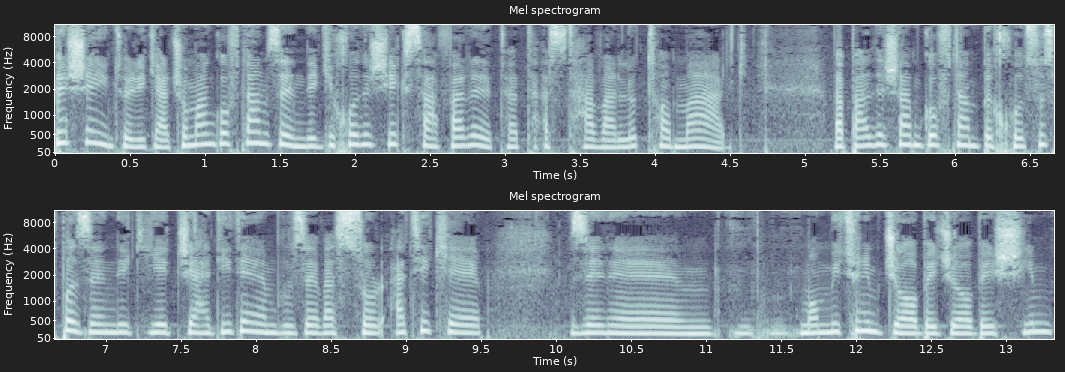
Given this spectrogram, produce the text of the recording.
بشه اینطوری کرد. چون من گفتم زندگی خودش یک سفره از تولد تا مرگ. و بعدش هم گفتم به خصوص با زندگی جدید امروزه و سرعتی که زن... ما می‌تونیم جابجا جا بشیم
